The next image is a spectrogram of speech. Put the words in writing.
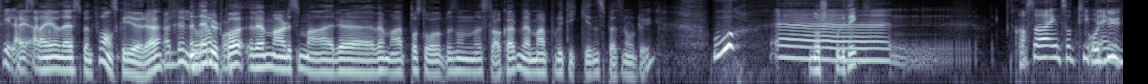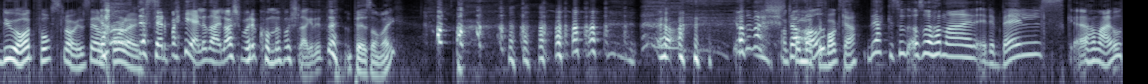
Tviler Nei, jeg på. nei, jeg er spent på hva han skal gjøre. Ja, det Men jeg lurte på, hvem er det som er, eh, hvem er på stående på sånn strak arm? Hvem er politikkens Petter Northug? Uh, eh, Norsk politikk? Altså en sånn type Og du, du har et forslag, jeg ser det på deg. Jeg ser det på hele deg, Lars. Bare kom med forslaget ditt, du. Per Sandberg? Ja, det verste av alt det er ikke så, altså, Han er rebelsk. Han er jo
